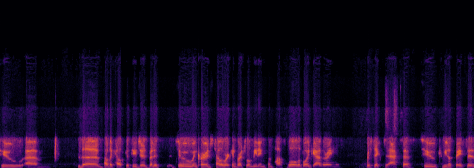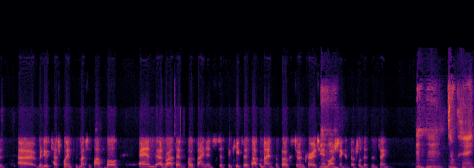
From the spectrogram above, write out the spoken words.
to um, the public health procedures, but it's to encourage telework and virtual meetings when possible, avoid gatherings, restrict access to communal spaces, uh, reduce touch points as much as possible, and as Roz said, post signage just to keep this top of mind for folks to encourage hand mm-hmm. washing and social distancing. Mm-hmm. Okay.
